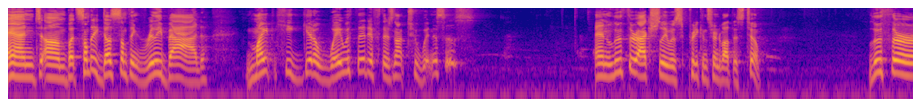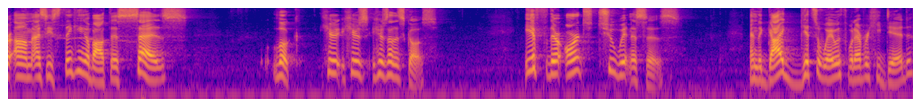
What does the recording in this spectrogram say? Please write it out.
and um, but somebody does something really bad, might he get away with it if there's not two witnesses? And Luther actually was pretty concerned about this too. Luther, um, as he's thinking about this, says, look, here, here's, here's how this goes. If there aren't two witnesses and the guy gets away with whatever he did,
